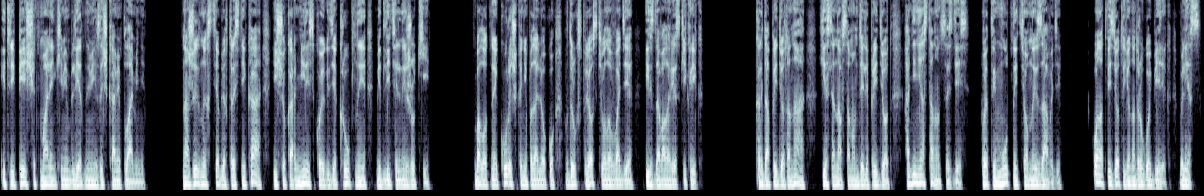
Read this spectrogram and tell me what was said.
и трепещет маленькими бледными язычками пламени. На жирных стеблях тростника еще кормились кое-где крупные медлительные жуки. Болотная курочка неподалеку вдруг сплескивала в воде и издавала резкий крик. Когда придет она, если она в самом деле придет, они не останутся здесь, в этой мутной темной заводе. Он отвезет ее на другой берег, в лес.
